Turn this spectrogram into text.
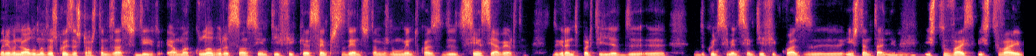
Maria Manuel, uma das coisas que nós estamos a assistir é uma colaboração científica sem precedentes. Estamos num momento quase de ciência aberta, de grande partilha de, eh, de conhecimento científico quase eh, instantâneo. Uhum. Isto, vai, isto vai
